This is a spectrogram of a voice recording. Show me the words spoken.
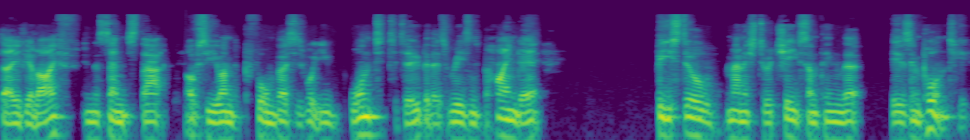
day of your life in the sense that obviously you underperformed versus what you wanted to do, but there's reasons behind it. But you still managed to achieve something that is important to you.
